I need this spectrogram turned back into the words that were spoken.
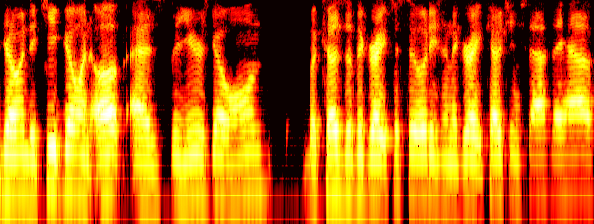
going to keep going up as the years go on because of the great facilities and the great coaching staff they have.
